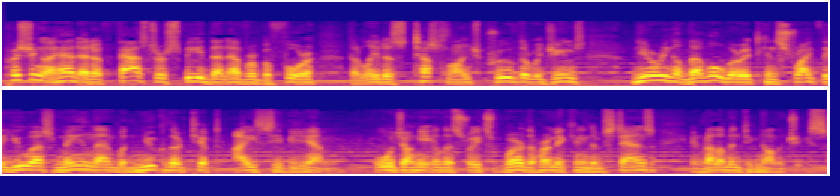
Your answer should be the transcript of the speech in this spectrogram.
pushing ahead at a faster speed than ever before. The latest test launch proved the regime's nearing a level where it can strike the U.S. mainland with nuclear-tipped ICBM. Oh Jung-hee illustrates where the Hermit Kingdom stands in relevant technologies.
